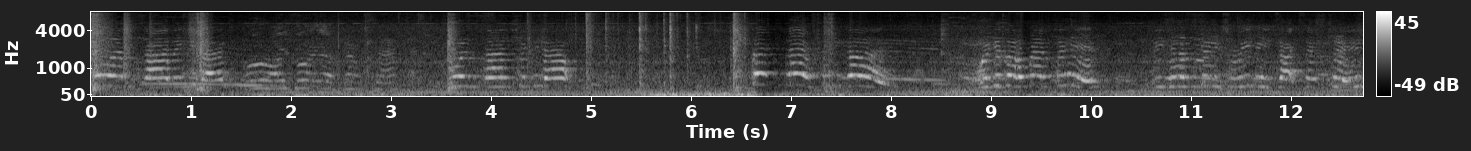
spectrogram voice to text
Go on, Sam, in you go. Alright, got it. Go Sam, check it out. Success, there you go. Well, you've got a ramp for him. He's in a scooter, he needs access too.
